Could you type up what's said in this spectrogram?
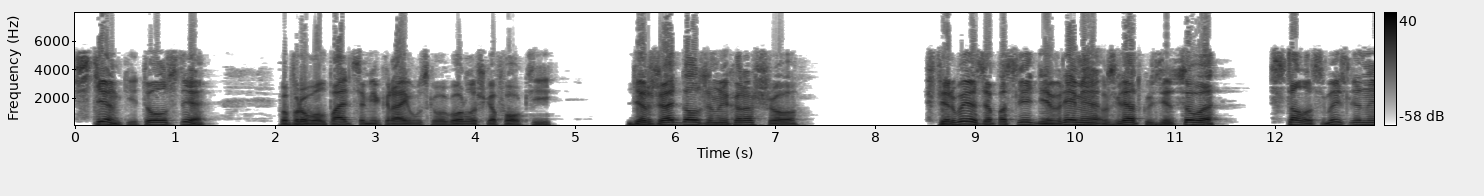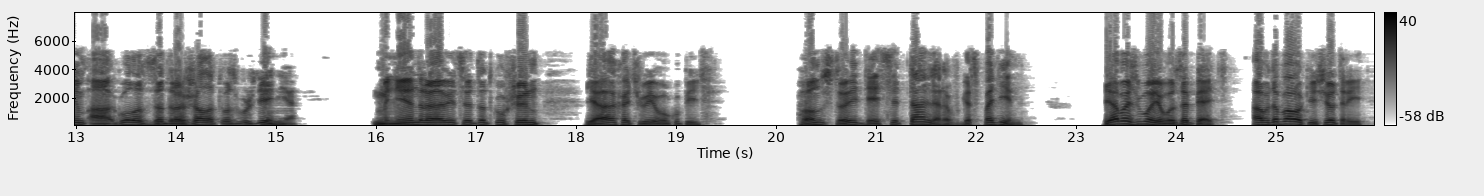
Стенки толстые, — попробовал пальцами край узкого горлышка Фокси. Держать должны хорошо. Впервые за последнее время взгляд Кузнецова стал осмысленным, а голос задрожал от возбуждения. «Мне нравится этот кувшин, я хочу его купить». «Он стоит десять талеров, господин». «Я возьму его за пять, а вдобавок еще три.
